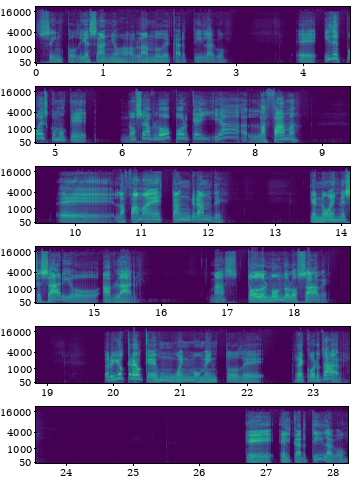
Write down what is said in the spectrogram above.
5 o 10 años hablando de cartílago, eh, y después como que no se habló porque ya la fama, eh, la fama es tan grande que no es necesario hablar. Más todo el mundo lo sabe. Pero yo creo que es un buen momento de recordar que el cartílago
